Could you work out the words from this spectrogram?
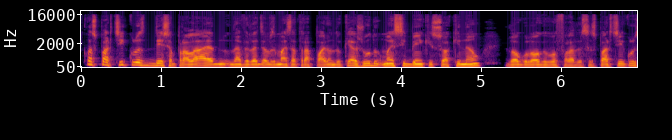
Com as partículas, deixa para lá, na verdade elas mais atrapalham do que ajudam, mas se bem que só que não, logo logo eu vou falar dessas partículas,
